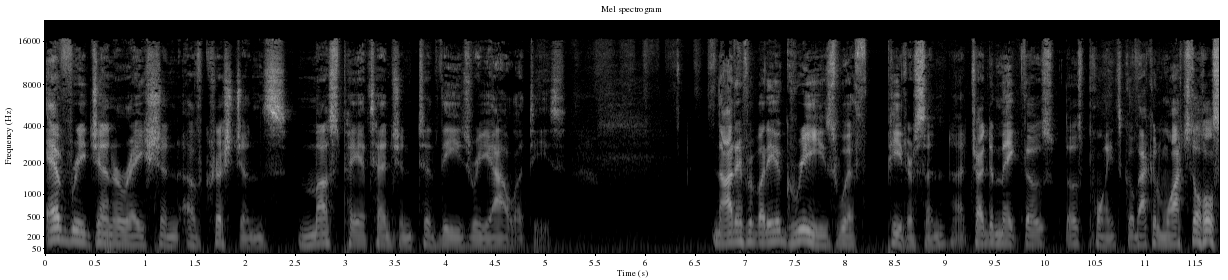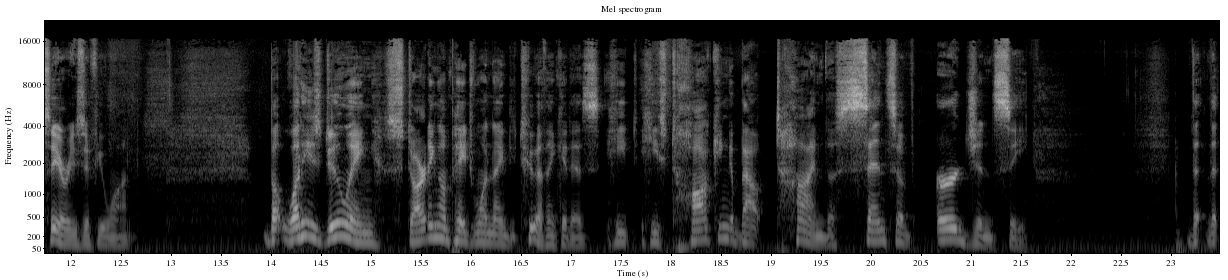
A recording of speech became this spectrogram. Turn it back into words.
Every generation of Christians must pay attention to these realities. Not everybody agrees with Peterson. I tried to make those those points. Go back and watch the whole series if you want. But what he's doing, starting on page 192, I think it is, he, he's talking about time, the sense of urgency. The, the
